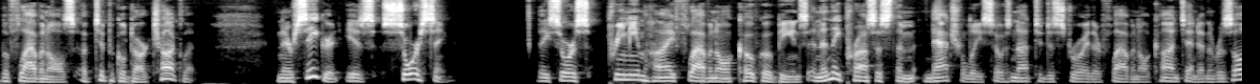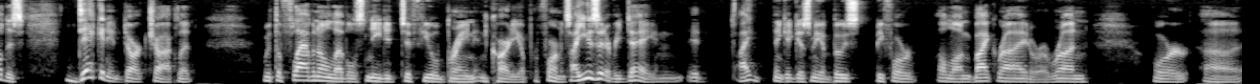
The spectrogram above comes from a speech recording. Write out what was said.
the flavanols of typical dark chocolate. And their secret is sourcing. They source premium high flavanol cocoa beans and then they process them naturally so as not to destroy their flavanol content. And the result is decadent dark chocolate with the flavanol levels needed to fuel brain and cardio performance. I use it every day and it, I think it gives me a boost before a long bike ride or a run or uh,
